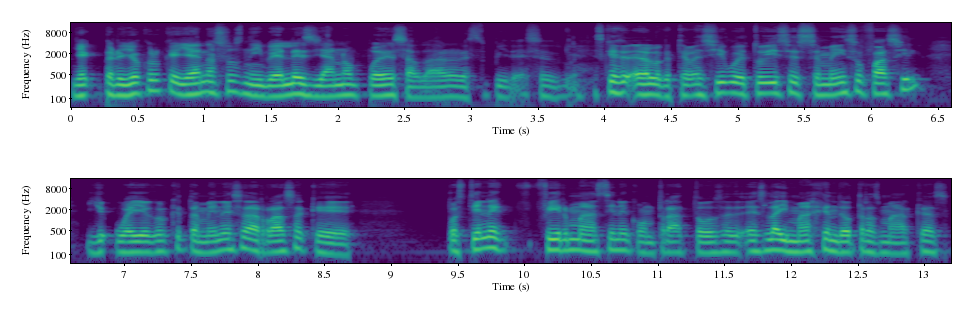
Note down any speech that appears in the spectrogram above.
Ya- pero yo creo que ya en esos niveles ya no puedes hablar estupideces, güey. Es que era lo que te iba a decir, güey. Tú dices, se me hizo fácil. Yo- güey, yo creo que también esa raza que, pues, tiene firmas, tiene contratos, es, es la imagen de otras marcas.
